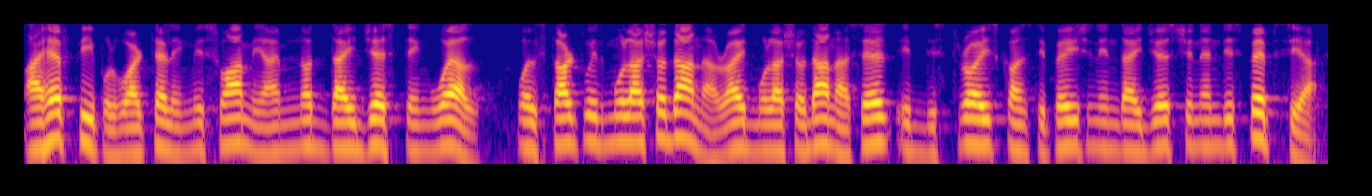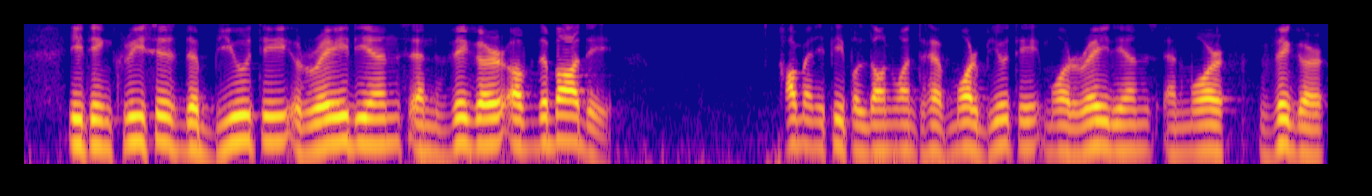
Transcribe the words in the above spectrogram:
I have people who are telling me, Swami, I'm not digesting well. Well, start with Mula Shodhana, right? Mula Shodhana says it destroys constipation, indigestion, and dyspepsia. It increases the beauty, radiance, and vigor of the body. How many people don't want to have more beauty, more radiance, and more vigor,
